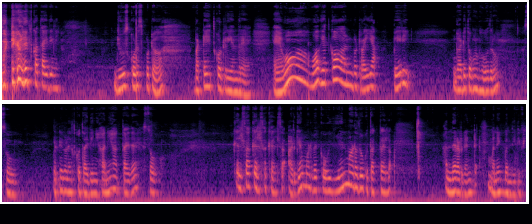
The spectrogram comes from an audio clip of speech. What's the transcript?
ಬಟ್ಟೆಗಳು ಎತ್ಕೊತಾ ಇದ್ದೀನಿ. ಜ್ಯೂಸ್ ಕೊಡಿಸ್ಬಿಟ್ಟು ಬಟ್ಟೆ ಎತ್ಕೊಡ್ರಿ ಅಂದರೆ ಏವೋ ಹೋಗಿ ಎತ್ಕೋ ಅಂದ್ಬಿಟ್ರು ಬೇರಿ ಗಾಡಿ ತೊಗೊಂಡು ಹೋದರು. ಸೊ ಬಟ್ಟೆಗಳು ಎತ್ಕೊತಾ ಇದ್ದೀನಿ. ಹನಿ ಇದೆ. ಸೊ ಕೆಲಸ ಕೆಲಸ ಕೆಲಸ. ಅಡುಗೆ ಮಾಡಬೇಕು. ಏನು ಮಾಡೋದು ಗೊತ್ತಾಗ್ತಾ ಇಲ್ಲ. ಹನ್ನೆರಡು ಗಂಟೆ. ಮನೆಗೆ ಬಂದಿದ್ದೀವಿ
